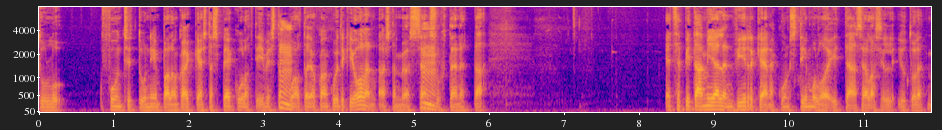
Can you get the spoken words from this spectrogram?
tullut funtsittua niin paljon kaikkea sitä spekulatiivista mm. puolta, joka on kuitenkin olennaista myös sen mm. suhteen, että, että se pitää mielen virkeänä, kun stimuloi itseään sellaisille jutuille, että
